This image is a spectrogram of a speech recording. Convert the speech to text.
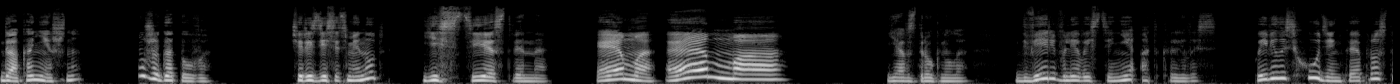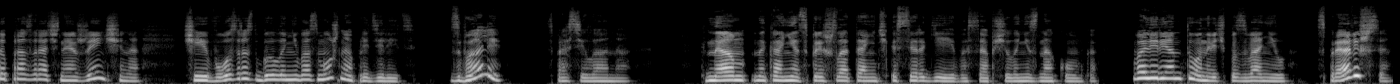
«Да, конечно. Уже готово». «Через десять минут?» «Естественно». «Эмма! Эмма!» Я вздрогнула. Дверь в левой стене открылась. Появилась худенькая, просто прозрачная женщина, чей возраст было невозможно определить. «Звали?» — спросила она. «К нам, наконец, пришла Танечка Сергеева», — сообщила незнакомка. «Валерий Антонович позвонил. Справишься?»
